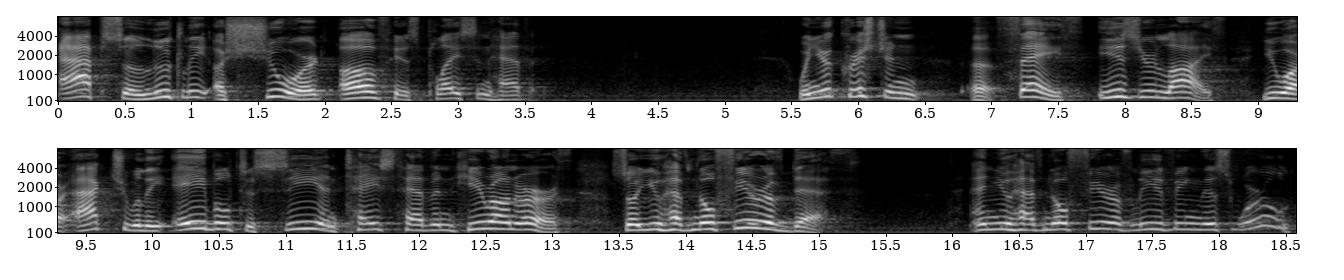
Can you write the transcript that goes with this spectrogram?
absolutely assured of his place in heaven. When your Christian uh, faith is your life, you are actually able to see and taste heaven here on earth, so you have no fear of death and you have no fear of leaving this world.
